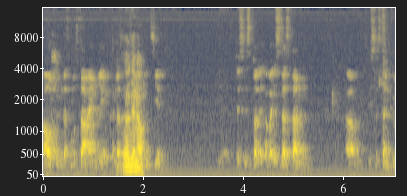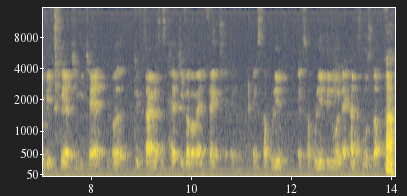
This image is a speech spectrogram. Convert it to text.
Rauschen in das Muster einbringen, können das äh, genau. Das ist doch, aber ist das dann, ähm, ist es dann wirklich Kreativität? Oder wir sagen, das ist kreativ, aber im Endeffekt extrapoliert, extrapolieren wir nur ein erkanntes Muster. Ah,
